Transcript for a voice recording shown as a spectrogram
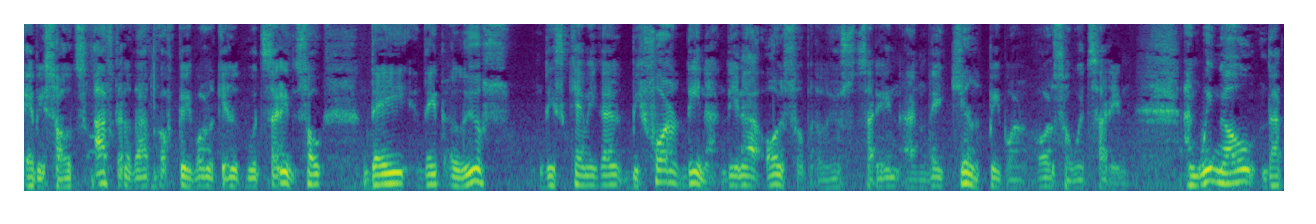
episodes after that of people killed with sarin. So they they produce this chemical before Dina. Dina also produced sarin and they killed people also with sarin. And we know that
